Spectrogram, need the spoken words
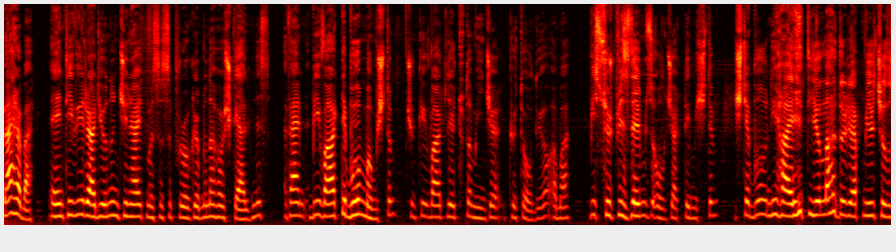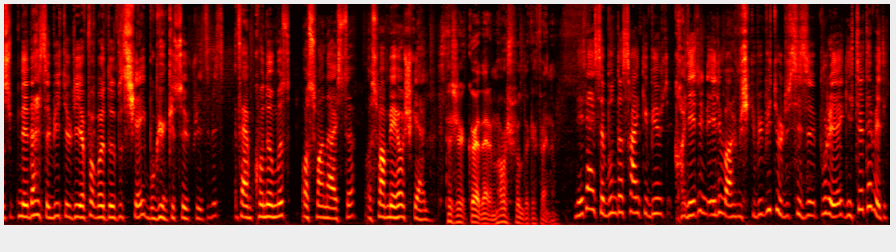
Merhaba, NTV Radyo'nun Cinayet Masası programına hoş geldiniz. Efendim bir vaatte bulunmamıştım. Çünkü vaatleri tutamayınca kötü oluyor ama bir sürprizlerimiz olacak demiştim. İşte bu nihayet yıllardır yapmaya çalışıp nedense bir türlü yapamadığımız şey bugünkü sürprizimiz. Efendim konuğumuz Osman Aysu. Osman Bey hoş geldiniz. Teşekkür ederim. Hoş bulduk efendim. Nedense bunda sanki bir kaderin eli varmış gibi bir türlü sizi buraya getirtemedik.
